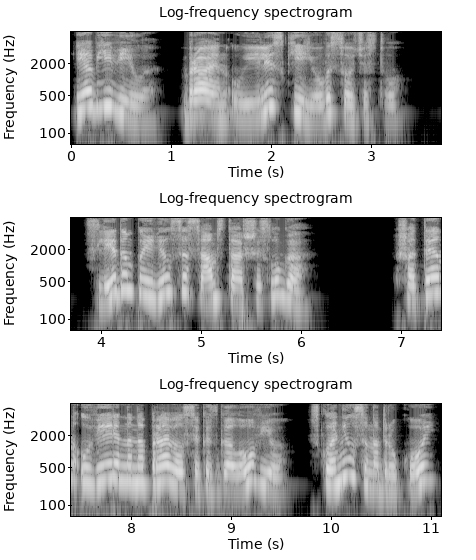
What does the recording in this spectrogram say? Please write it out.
и объявила Брайан Уиллис к ее высочеству. Следом появился сам старший слуга. Шатен уверенно направился к изголовью, склонился над рукой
